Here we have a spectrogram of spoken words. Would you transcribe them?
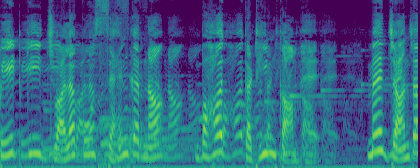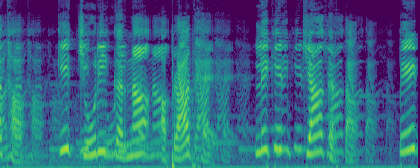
पेट की ज्वाला को सहन करना बहुत कठिन काम है। मैं जानता था कि चोरी करना अपराध है। लेकिन क्या करता? पेट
